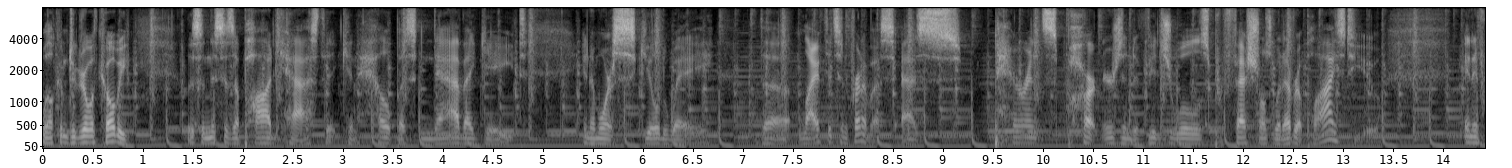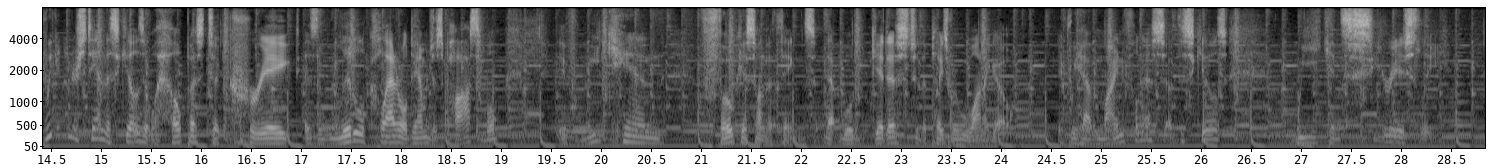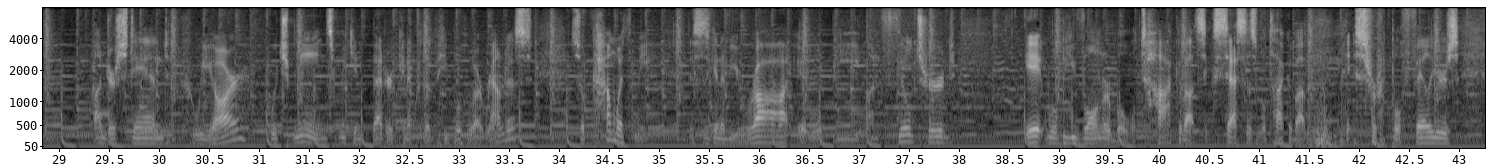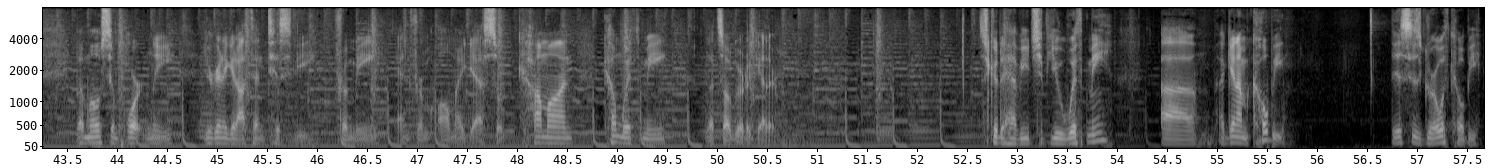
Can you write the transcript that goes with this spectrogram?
Welcome to Grow with Coby. Listen, this is a podcast that can help us navigate in a more skilled way the life that's in front of us as parents, partners, individuals, professionals, whatever applies to you. And if we can understand the skills it will help us to create as little collateral damage as possible, if we can focus on the things that will get us to the place where we want to go, if we have mindfulness of the skills, we can seriously understand who we are, which means we can better connect with the people who are around us. So come with me. This is going to be raw, it will be unfiltered, it will be vulnerable. We'll talk about successes, we'll talk about miserable failures, but most importantly, you're going to get authenticity from me and from all my guests. So come on, come with me. Let's all grow together. It's good to have each of you with me. Uh, again, I'm Coby. This is Grow with Coby.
